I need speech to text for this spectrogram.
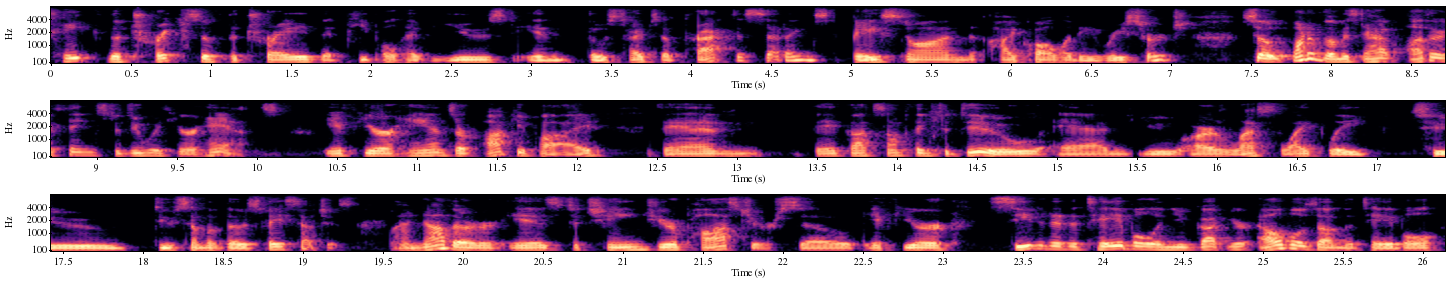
take the tricks of the trade that people have used in those types of practice settings based on high quality research. So one of them is to have other things to do with your hands. If your hands are occupied, then they've got something to do and you are less likely to do some of those face touches. Another is to change your posture. So if you're seated at a table and you've got your elbows on the table,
